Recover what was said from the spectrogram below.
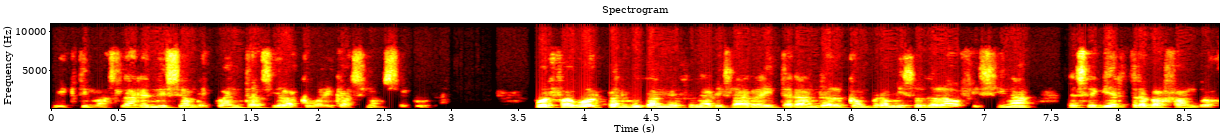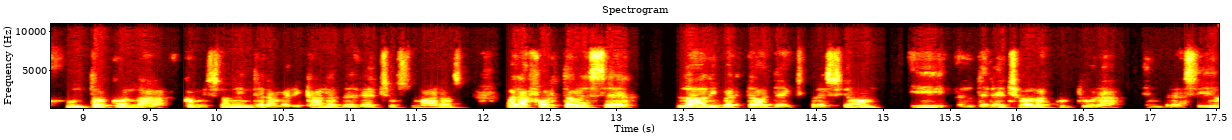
víctimas, la rendición de cuentas y la comunicación segura. Por favor, permítanme finalizar reiterando el compromiso de la Oficina de seguir trabajando junto con la Comisión Interamericana de Derechos Humanos para fortalecer la libertad de expresión y el derecho a la cultura en Brasil,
